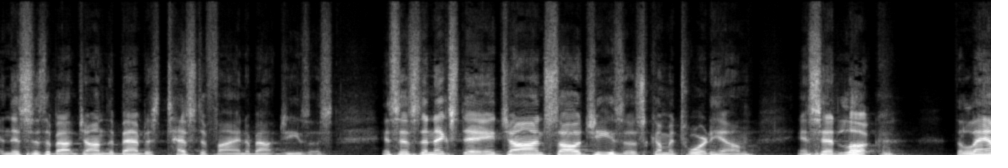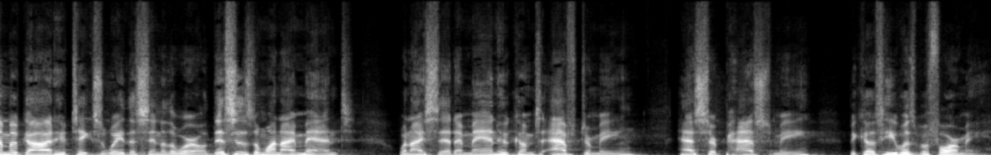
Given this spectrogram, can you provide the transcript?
And this is about John the Baptist testifying about Jesus. It says, The next day, John saw Jesus coming toward him and said, Look, the Lamb of God who takes away the sin of the world. This is the one I meant when I said, A man who comes after me has surpassed me because he was before me.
